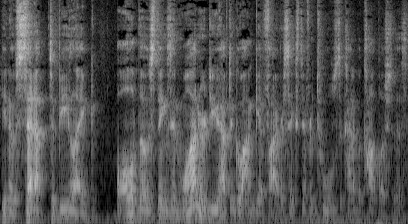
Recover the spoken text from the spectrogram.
you know, set up to be like all of those things in one, or do you have to go out and get five or six different tools to kind of accomplish this?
